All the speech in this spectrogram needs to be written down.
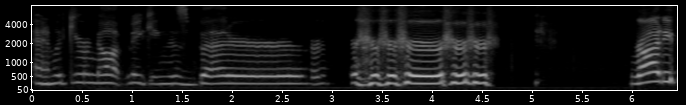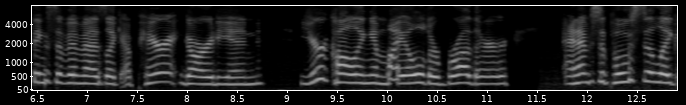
And I'm like, you're not making this better. Roddy thinks of him as like a parent guardian. You're calling him my older brother. And I'm supposed to like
